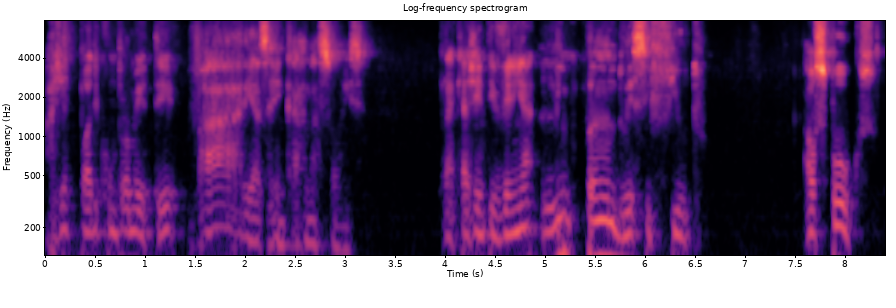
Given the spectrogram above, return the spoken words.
a gente pode comprometer várias reencarnações para que a gente venha limpando esse filtro aos poucos.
